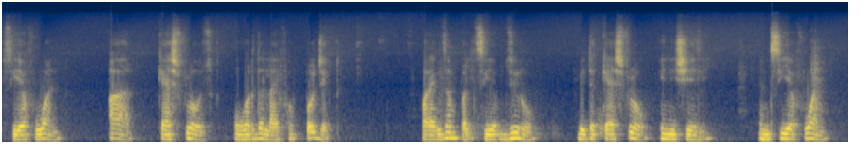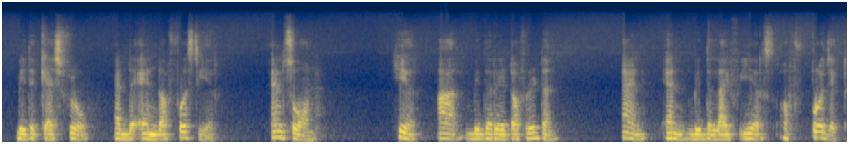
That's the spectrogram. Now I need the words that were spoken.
CF1 are cash flows over the life of project. For example, CF0 be the cash flow initially and CF1 be the cash flow at the end of first year and so on. Here R be the rate of return and N be the life years of project.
